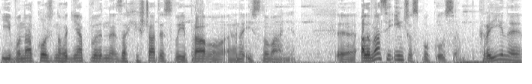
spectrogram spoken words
і вона кожного дня повинна захищати своє право е, на існування. Е, але в нас є інша спокуса. Країни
